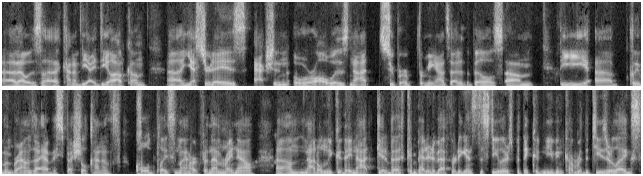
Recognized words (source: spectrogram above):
uh, that was uh, kind of the ideal outcome. Uh, yesterday's action overall was not super for me outside of the Bills. Um, the uh, Cleveland Browns, I have a special kind of cold place in my heart for them right now. Um, not only could they not get a competitive effort against the Steelers, but they couldn't even cover the teaser legs.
